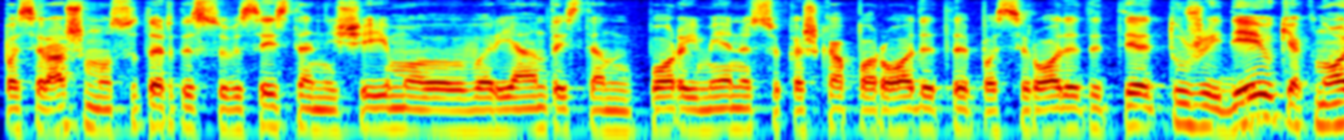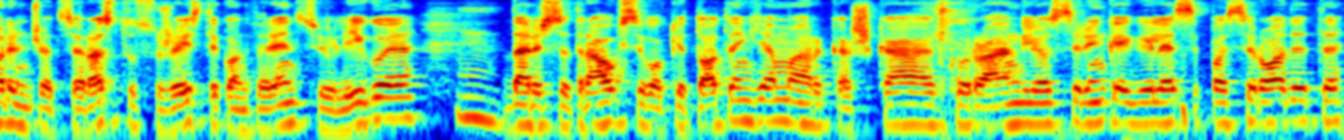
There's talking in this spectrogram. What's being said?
pasirašomos sutartys su visais ten išeimo variantais, ten porai mėnesių kažką parodyti, pasirodyti. Tie, tų žaidėjų, kiek norinčių atsirastų sužaisti konferencijų lygoje, Mm. dar išsitrauksi kokį Tottenhamą ar kažką, kur Anglijos rinkai galėsi pasirodyti,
